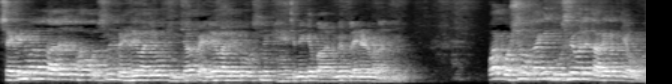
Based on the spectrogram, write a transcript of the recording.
सेकंड वाला तारा जो था, उसने पहले वाले को खींचा, पहले वाले को उसने खींचने के बाद में प्लेनेट बना दिया। और क्वेश्चन होता है कि दूसरे वाले तारे का क्या हुआ?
